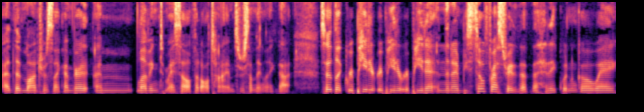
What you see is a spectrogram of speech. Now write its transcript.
uh, the mantra's like I'm very I'm loving to myself at all times or something like that. So I'd like repeat it, repeat it, repeat it, and then I'd be so frustrated that the headache wouldn't go away.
